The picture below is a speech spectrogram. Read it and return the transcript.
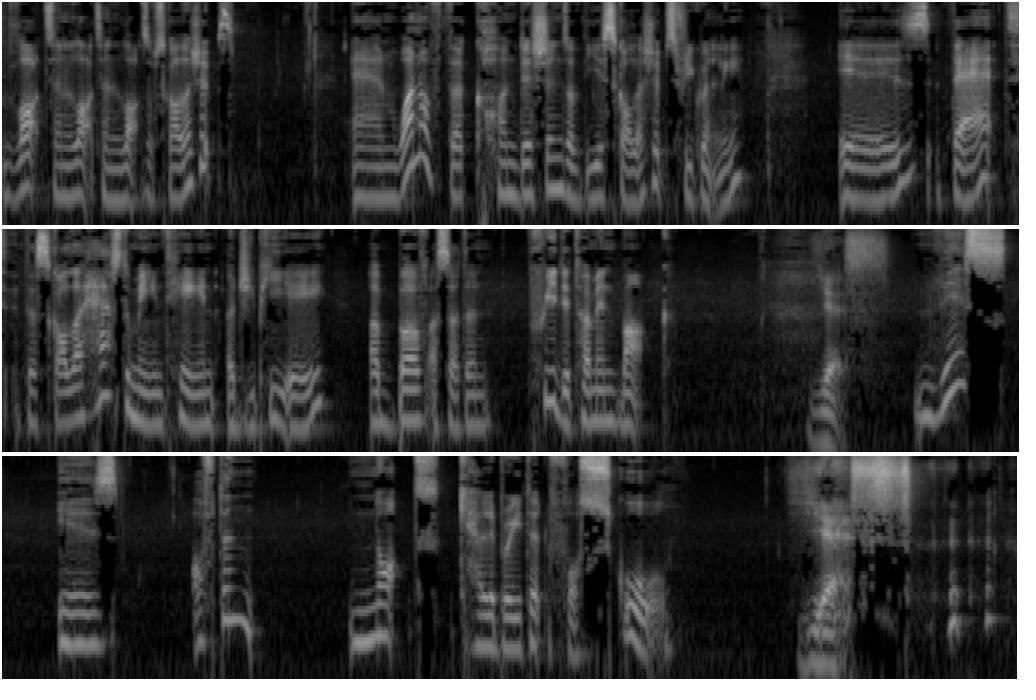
lots and lots and lots of scholarships. And one of the conditions of these scholarships frequently is that the scholar has to maintain a GPA above a certain predetermined mark. Yes. This is often not calibrated for school. Yes.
